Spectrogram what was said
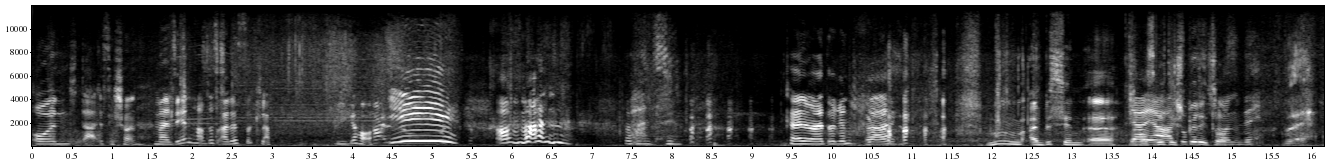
Und da ist sie schon. Mal sehen, ob das alles so klappt. Wie gehofft. Ih, oh Mann! Wahnsinn. Keine weiteren Fragen. Mm, ein bisschen äh, noch was richtig Spiritus. schon. Bäh. Bäh.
